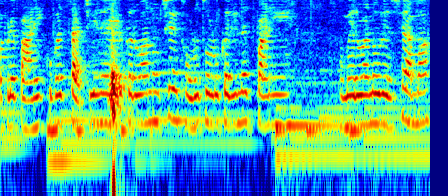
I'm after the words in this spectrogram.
આપણે પાણી ખૂબ જ સાચવીને એડ કરવાનું છે. થોડું થોડું કરીને જ પાણી ઉમેરવાનું રહેશે આમાં.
